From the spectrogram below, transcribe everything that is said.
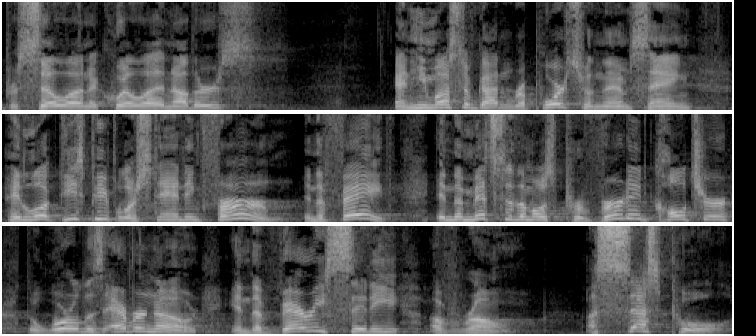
Priscilla and Aquila and others. And he must have gotten reports from them saying, hey, look, these people are standing firm in the faith in the midst of the most perverted culture the world has ever known, in the very city of Rome, a cesspool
